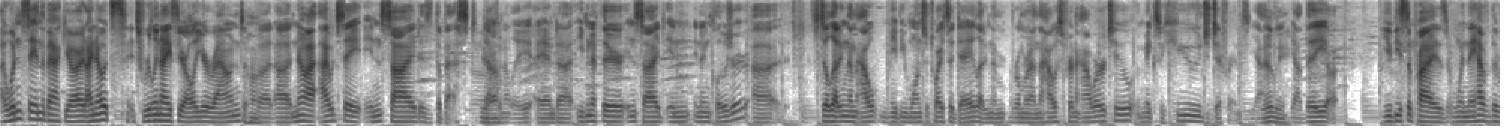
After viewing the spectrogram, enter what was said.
I wouldn't say in the backyard. I know it's it's really nice here all year round, Uh-huh. but uh, no, I, I would say inside is the best, Yeah. definitely. And uh, even if they're inside in an enclosure, uh, still letting them out maybe once or twice a day, letting them roam around the house for an hour or two makes a huge difference. Yeah, Really? Yeah, they. Are, You'd be surprised when they have the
